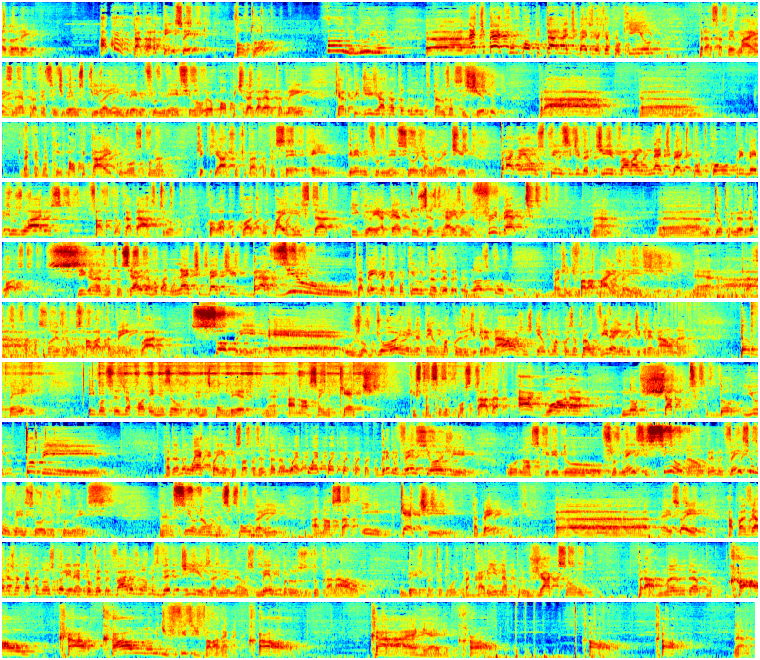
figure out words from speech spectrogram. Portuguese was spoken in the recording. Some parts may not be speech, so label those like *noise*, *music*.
ventilador aí. Ah, tá, tá, agora tem isso aí? Voltou? Aleluia. Uh, NetBet, vamos palpitar NetBet daqui a pouquinho para saber mais, né, para ver se a gente ganha uns pila aí em Grêmio e Fluminense. Vamos ver o palpite da galera também. Quero pedir já para todo mundo que está nos assistindo para uh, daqui a pouquinho palpitar aí conosco, né? O que, que acham que vai acontecer em Grêmio Fluminense hoje à noite? Para ganhar uns pilos e se divertir, vá lá em netbet.com, primeiros usuários, faz o teu cadastro, coloca o código bairrista e ganha até 200 reais em free bet, né? Uh, no teu primeiro depósito. Siga nas redes sociais, arroba NetBetBrasil, tá bem? Daqui a pouquinho o Lucas Weber conosco para a gente falar mais aí, né? Trazer as informações. Vamos falar também, claro, sobre é, o jogo de hoje. Ainda tem alguma coisa de Grenal, a gente tem alguma coisa para ouvir ainda de Grenal, né? Também. E vocês já podem resolver, responder né, a nossa enquete que está sendo postada agora no chat do YouTube. Tá dando um eco aí, o pessoal tá dizendo tá dando um eco, eco, eco, eco, eco. O Grêmio vence hoje o nosso querido Fluminense? Sim ou não? O Grêmio vence ou não vence hoje o Fluminense? Né? Sim ou não? Responda aí a nossa enquete, tá bem? Uh, é isso aí. Rapaziada já tá conosco ali, né? Tô vendo vários nomes verdinhos ali, né? Os membros do canal um beijo para todo mundo, para Karina, para o Jackson, para Amanda, para o Carl. Carl, Carl é um nome difícil de falar, né? Carl. K-A-R-L. Carl. Carl. Carl. Né?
